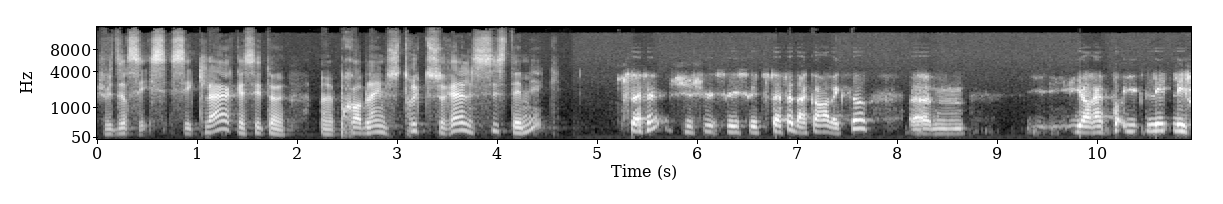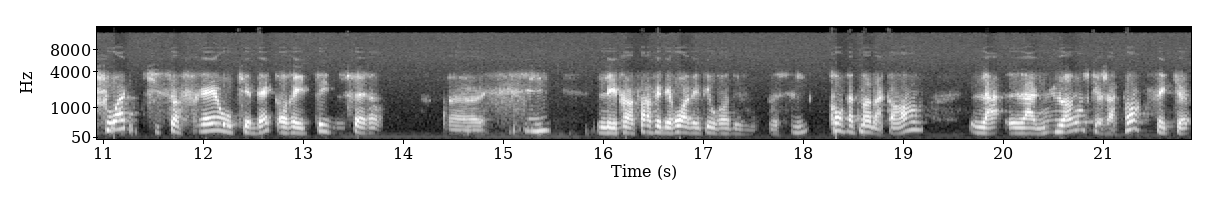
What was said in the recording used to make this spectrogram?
Je veux dire, c'est clair que c'est un, problème structurel systémique? Tout à fait. Je, suis tout à fait d'accord avec ça il y aurait les, choix qui s'offraient au Québec auraient été différents euh, si les transferts fédéraux avaient été au rendez-vous. Je suis complètement d'accord. La, nuance que j'apporte, c'est que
